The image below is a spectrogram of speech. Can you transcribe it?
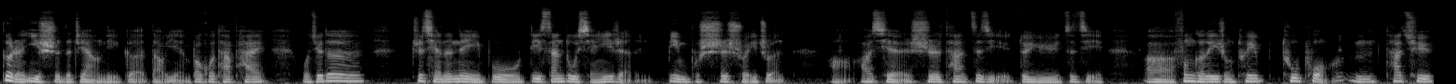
个人意识的这样的一个导演，包括他拍，我觉得之前的那一部《第三度嫌疑人》并不失水准，啊，而且是他自己对于自己呃风格的一种推突破，嗯，他去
